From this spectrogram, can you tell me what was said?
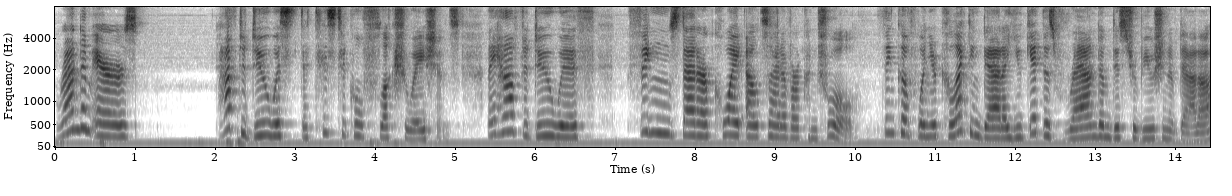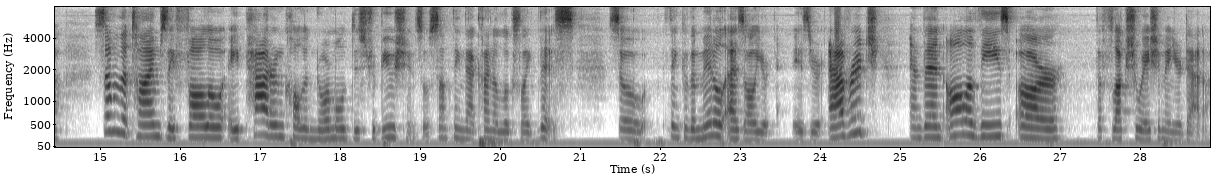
Random errors have to do with statistical fluctuations. They have to do with things that are quite outside of our control think of when you're collecting data, you get this random distribution of data. Some of the times they follow a pattern called a normal distribution, so something that kind of looks like this. So think of the middle as all your is your average, and then all of these are the fluctuation in your data.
